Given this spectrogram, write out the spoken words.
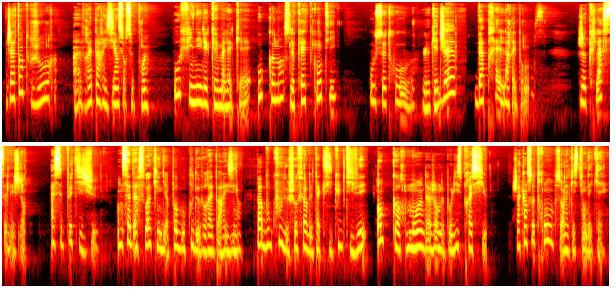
J'attends toujours un vrai Parisien sur ce point. Où finit le quai Malaquais Où commence le quai de Conti Où se trouve le quai de Gèvres D'après la réponse, je classe les gens. À ce petit jeu, on s'aperçoit qu'il n'y a pas beaucoup de vrais Parisiens, pas beaucoup de chauffeurs de taxi cultivés encore moins d'agents de police précieux. Chacun se trompe sur la question des quais.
